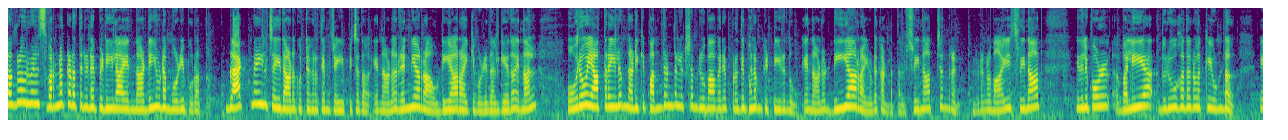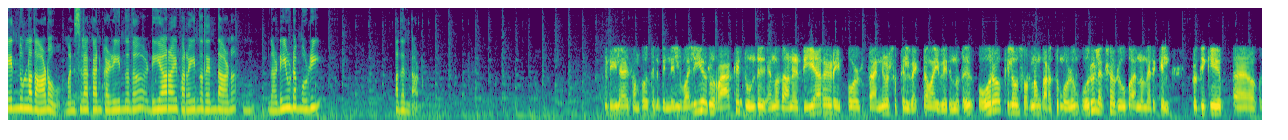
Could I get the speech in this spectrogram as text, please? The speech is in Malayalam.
ബംഗളൂരുവിൽ സ്വർണക്കടത്തിനിടെ പിടിയിലായ നടിയുടെ മൊഴി പുറത്ത്. ബ്ലാക്ക് മെയിൽ ചെയ്താണ് കുറ്റകൃത്യം ചെയ്യിപ്പിച്ചത് എന്നാണ് രമ്യ റാവു ഡി ആർ ഐക്ക് മൊഴി നൽകിയത്. എന്നാൽ ഓരോ യാത്രയിലും നടിക്ക് പന്ത്രണ്ട് ലക്ഷം രൂപ വരെ പ്രതിഫലം കിട്ടിയിരുന്നു എന്നാണ് ഡി ആർ ഐയുടെ കണ്ടെത്തൽ. ശ്രീനാഥ് ചന്ദ്രൻ വിവരങ്ങളുമായി. ശ്രീനാഥ് ഇതിലിപ്പോൾ വലിയ ദുരൂഹതകളൊക്കെ ഉണ്ട് എന്നുള്ളതാണോ മനസ്സിലാക്കാൻ കഴിയുന്നത്? ഡി ആർ ഐ പറയുന്നത് എന്താണ്? നടിയുടെ മൊഴി അതെന്താണ്? പിടിയിലായ സംഭവത്തിന് പിന്നിൽ വലിയൊരു റാക്കറ്റ് ഉണ്ട് എന്നതാണ് ഡി ആർ ഐയുടെ ഇപ്പോഴത്തെ അന്വേഷണത്തിൽ വ്യക്തമായി വരുന്നത്. ഓരോ കിലോ സ്വർണം കടത്തുമ്പോഴും ഒരു ലക്ഷം രൂപ എന്ന നിരക്കിൽ പ്രതിക്ക്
